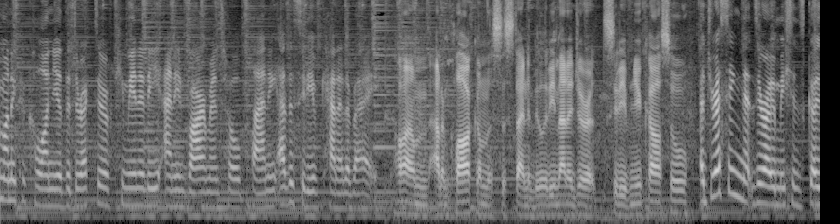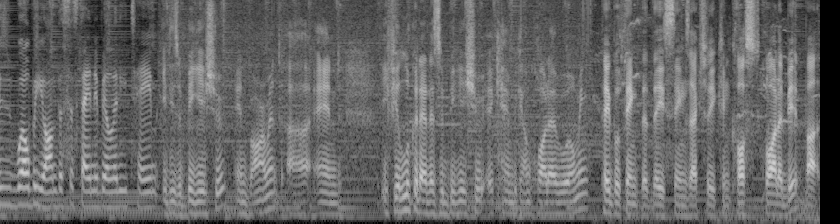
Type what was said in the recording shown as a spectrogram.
Monica Colonia, the Director of Community and Environmental Planning at the City of Canada Bay. Hi, I'm Adam Clark. I'm the Sustainability Manager at the City of Newcastle. Addressing net zero emissions goes well beyond the sustainability team. It is a big issue, environment, uh, and if you look at it as a big issue, it can become quite overwhelming. People think that these things actually can cost quite a bit, but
